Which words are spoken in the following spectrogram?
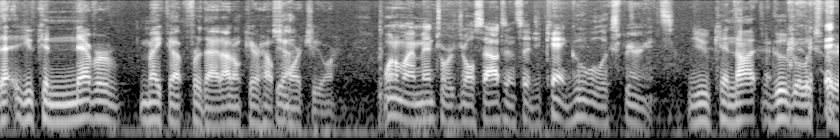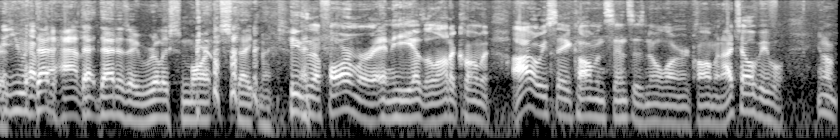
that you can never make up for that. I don't care how smart you are One of my mentors, Joel Salatin, said you can't Google experience. you cannot google experience You have that, to have it. that, that is a really smart statement He's a farmer and he has a lot of common. I always say common sense is no longer common. I tell people, you know,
